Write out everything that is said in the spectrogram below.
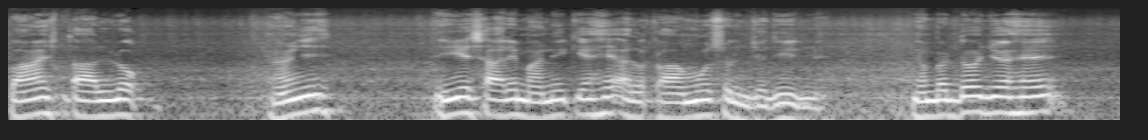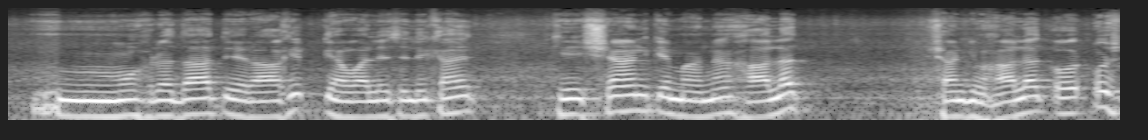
پانچ، تعلق۔ ہاں جی؟ یہ سارے معنی کیا ہے القاموس الجدید میں۔ نمبر دو جو ہے محردات راغب کے حوالے سے لکھا ہے کہ شان کے معنی حالت، شان کی حالت اور اس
